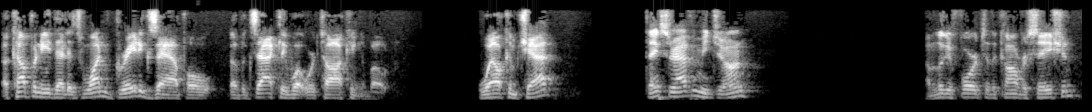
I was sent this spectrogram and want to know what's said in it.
a company that is one great example of exactly what we're talking about. Welcome, Chad. Thanks for having me, John. I'm looking forward to the conversation.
